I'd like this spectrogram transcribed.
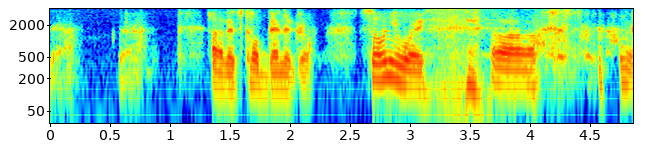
yeah, yeah. Uh, that's called Benadryl. So anyway, uh,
